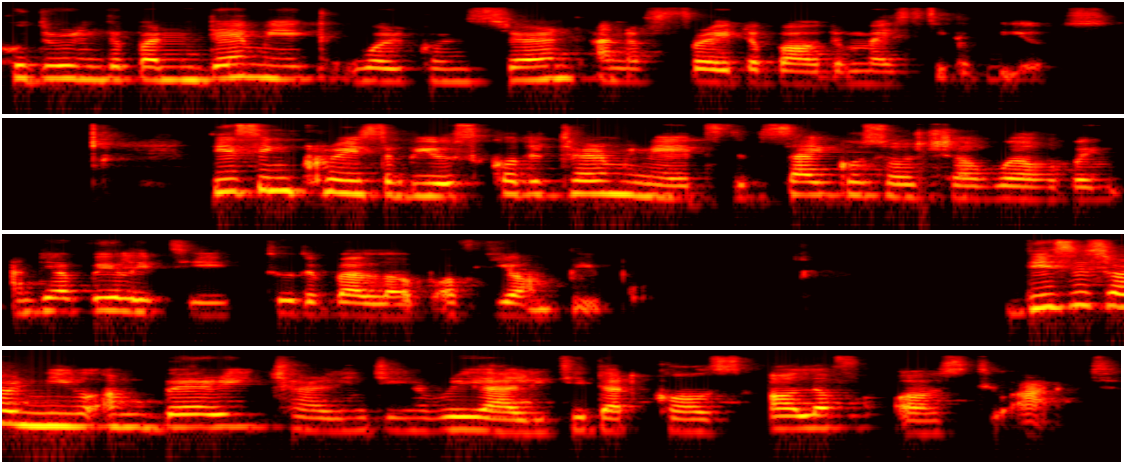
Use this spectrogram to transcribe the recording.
who during the pandemic were concerned and afraid about domestic abuse. This increased abuse co-determinates the psychosocial well-being and the ability to develop of young people. This is our new and very challenging reality that calls all of us to act.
